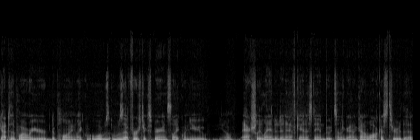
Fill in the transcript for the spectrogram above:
got to the point where you're deploying, like what was what was that first experience like when you you know actually landed in Afghanistan, boots on the ground? Kind of walk us through the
